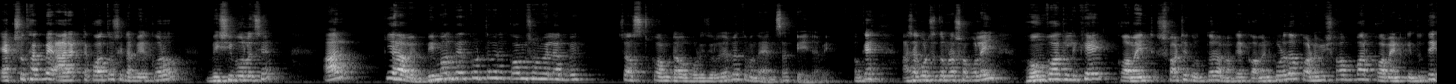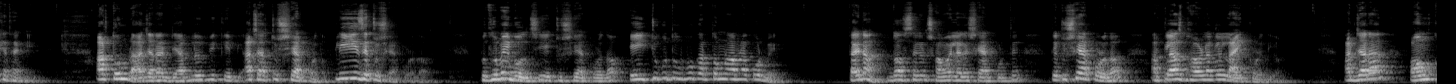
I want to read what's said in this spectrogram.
একশো থাকবে, আর একটা কত সেটা বের করো, বেশি বলেছে। আর কি হবে? বিমল বের করতে মানে কম সময় লাগবে জাস্ট কমটা উপরে চলে যাবে, তোমাদের অ্যান্সার পেয়ে যাবে ওকে আশা করছি তোমরা সকলেই হোমওয়ার্ক লিখে কমেন্ট সঠিক উত্তর আমাকে কমেন্ট করে দাও, কারণ আমি সববার কমেন্ট কিন্তু দেখে থাকি। আর তোমরা যারা ডাব্লিউপি কেপি আচ্ছা একটু শেয়ার করে প্লিজ একটু শেয়ার করে প্রথমেই বলছি, একটু শেয়ার করে দাও। এইটুকু তো উপকার তোমরা, আমরা করবে। তাই না? দশ সেকেন্ড সময় লাগে শেয়ার করতে। তো একটু শেয়ার করে দাও। আর ক্লাস ভালো লাগলে লাইক করে দিও। আর যারা অঙ্ক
